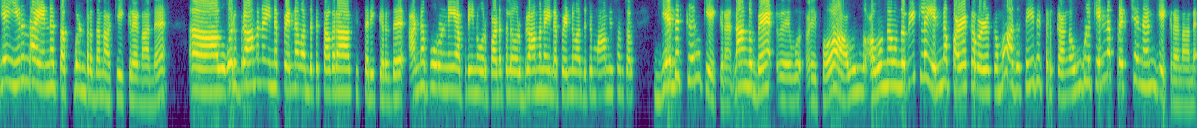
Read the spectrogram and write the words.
ஏன் இருந்தா என்ன தப்புன்றத நான் கேக்குறேன் நானு. ஆஹ் ஒரு பிராமண இன பெண்ணை வந்துட்டு தவறா சித்தரிக்கிறது அன்னபூர்ணி அப்படின்னு ஒரு படத்துல ஒரு பிராமண இன பெண் வந்துட்டு மாமிசம் எதுக்குன்னு கேக்குறேன். நாங்க இப்போ அவங்க அவங்க அவங்க வீட்டுல என்ன பழக்க வழக்கமோ அதை செய்துட்டு இருக்காங்க. உங்களுக்கு என்ன பிரச்சனைன்னு கேக்குறேன் நானு.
